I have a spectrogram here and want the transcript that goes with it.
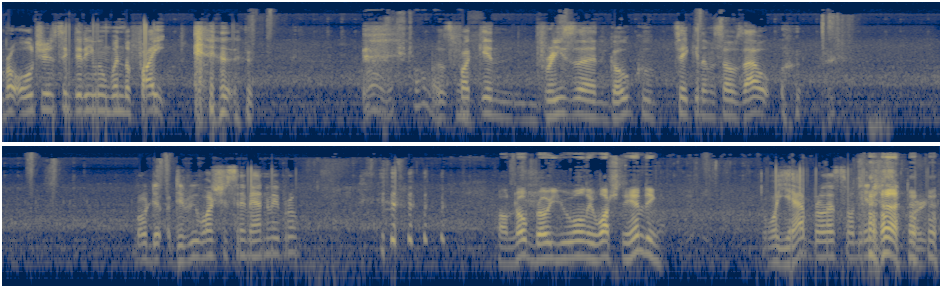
bro, Ultra Instinct didn't even win the fight. What you talking It about? was fucking Frieza and Goku taking themselves out. bro, did, did we watch the same anime, bro? Oh no, bro, you only watched the ending. Well, yeah, bro, that's the only interesting part.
